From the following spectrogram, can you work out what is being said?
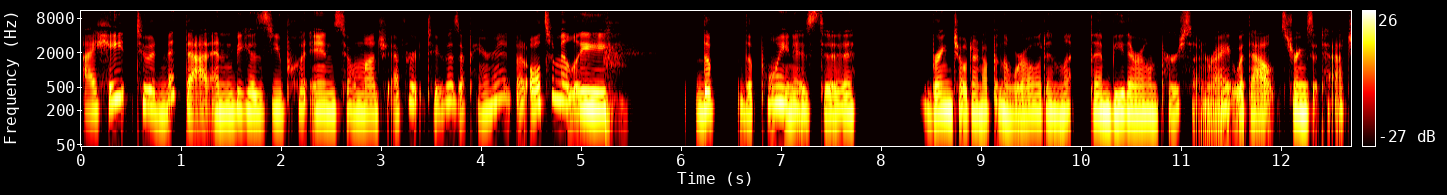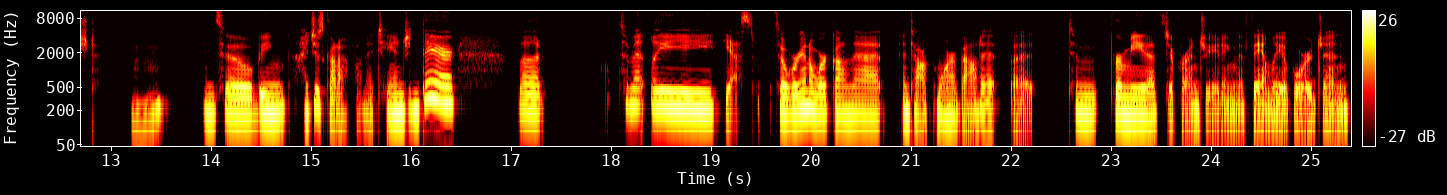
I hate to admit that. And because you put in so much effort too as a parent, but ultimately the the point is to bring children up in the world and let them be their own person, right? Without strings attached. Mhm. And so being I just got off on a tangent there, but ultimately, yes. So we're going to work on that and talk more about it, but to for me that's differentiating the family of origin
